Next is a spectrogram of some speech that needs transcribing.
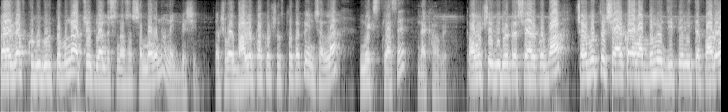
প্যারাগ্রাফ খুবই গুরুত্বপূর্ণ আর ট্রি প্লান্টেশন আসার সম্ভাবনা অনেক বেশি। তো সবাই ভালো থাকো, সুস্থ থাকো, ইনশাল্লাহ নেক্সট ক্লাসে দেখা হবে। অবশ্যই ভিডিওটা শেয়ার করবা। সর্বোচ্চ শেয়ার করার মাধ্যমে জিতে নিতে পারো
